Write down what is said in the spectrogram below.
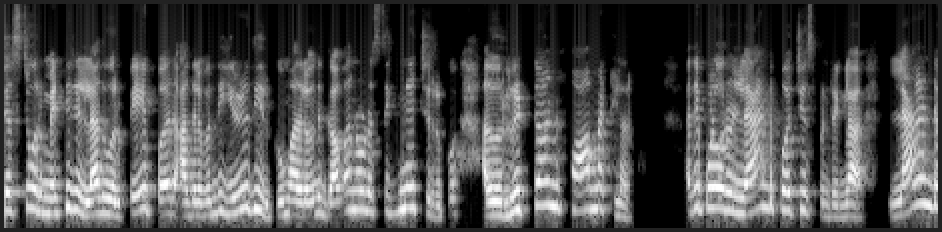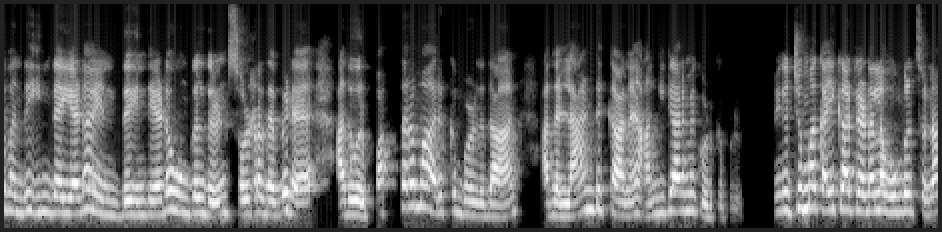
ஜஸ்ட் ஒரு மெட்டீரியல் அது ஒரு பேப்பர் அதுல வந்து எழுதி இருக்கும் அதுல வந்து கவர்னரோட சிக்னேச்சர் இருக்கும் அது ஒரு ரிட்டர்ன் ஃபார்மேட்ல இருக்கும். அதே போல ஒரு லேண்ட் பர்ச்சேஸ் பண்றீங்களா? லேண்ட் வந்து இந்த இடம் இந்த இந்த இடம் உங்களுதுன்னு சொல்றதை விட அது ஒரு பத்திரமா இருக்கும் பொழுதுதான் அந்த லேண்டுக்கான அங்கீகாரமே கொடுக்கப்படும். நீங்க சும்மா கை காட்டுற இடம்லாம் உங்களுக்கு சொன்னா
